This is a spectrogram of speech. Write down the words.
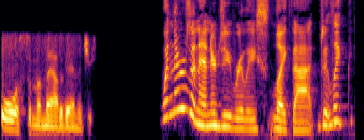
awesome amount of energy. When there's an energy release like that, like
